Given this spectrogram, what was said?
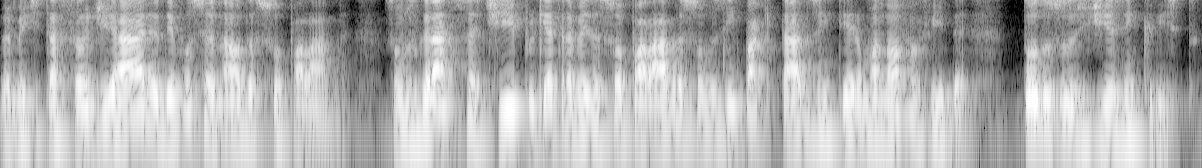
pela meditação diária, devocional da Sua palavra. Somos gratos a Ti porque, através da Sua palavra, somos impactados em ter uma nova vida, todos os dias em Cristo.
